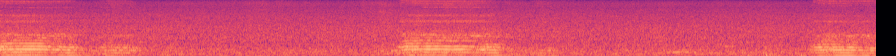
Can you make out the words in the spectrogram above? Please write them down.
uh, uh, uh,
